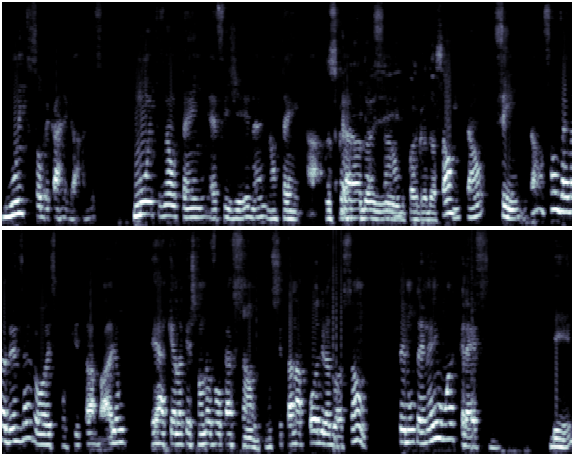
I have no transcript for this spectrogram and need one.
muito sobrecarregados. Muitos não têm FG, né? não têm Os gratificação. de, de pós-graduação? Então, sim, então são verdadeiros heróis, porque trabalham, é aquela questão da vocação. Você está na pós-graduação, você não tem nenhum acréscimo de,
